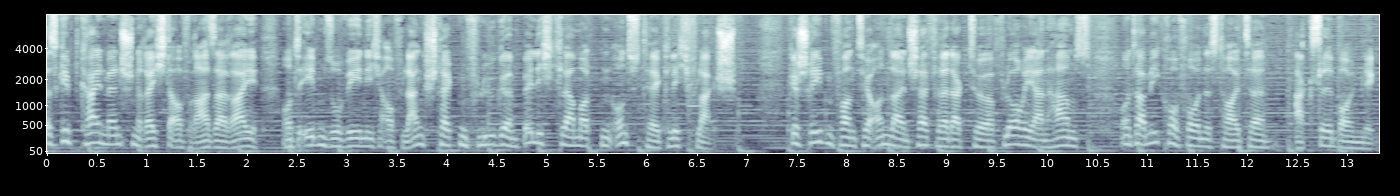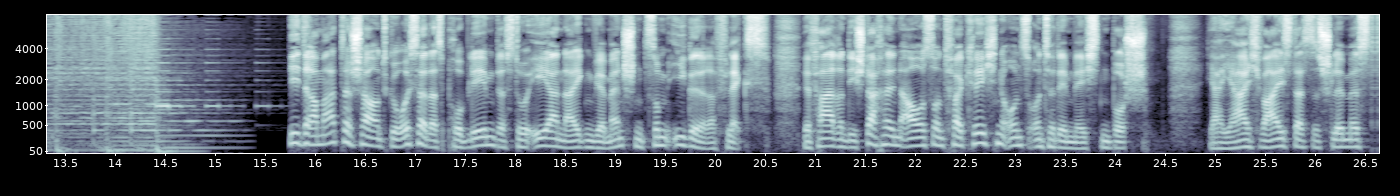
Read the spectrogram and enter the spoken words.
Es gibt kein Menschenrecht auf Raserei und ebenso wenig auf Langstreckenflüge, Billigklamotten und täglich Fleisch. Geschrieben von T-Online-Chefredakteur Florian Harms am Mikrofon ist heute Axel Bäumling. Je dramatischer und größer das Problem, desto eher neigen wir Menschen zum Igelreflex. Wir fahren die Stacheln aus und verkriechen uns unter dem nächsten Busch. Ja, ja, ich weiß, dass es schlimm ist,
